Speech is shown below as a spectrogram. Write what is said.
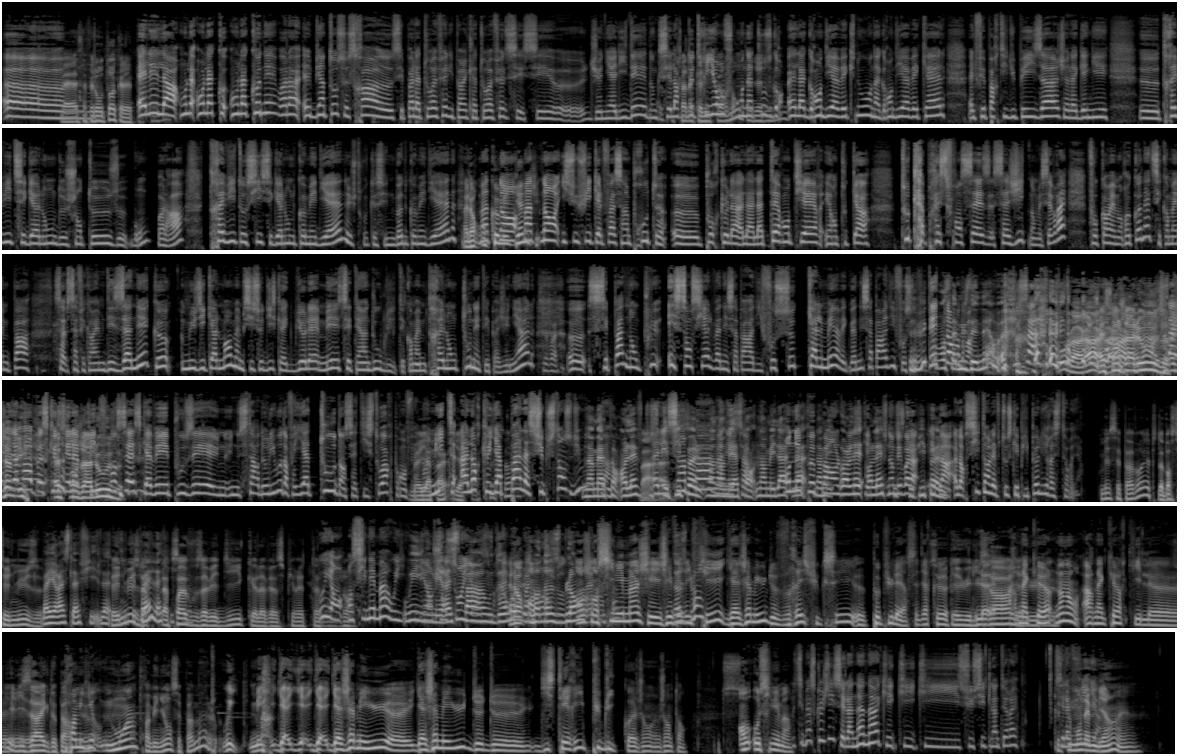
Euh, Bah, ça fait longtemps qu'elle est. Elle est là, on la, on la, co- on la connaît, voilà. Et bientôt, ce sera, euh, c'est pas la Tour Eiffel. Il paraît que la Tour Eiffel, c'est, c'est euh, Johnny Hallyday, donc Ah, c'est l'Arc pas de la Triomphe. Californie, On a Johnny tous, grand- elle a grandi avec nous, on a grandi avec elle. Elle fait partie du paysage. Elle a gagné euh, très vite ses galons de chanteuse. Bon, voilà. Très vite aussi ses galons de comédienne. Et je trouve que c'est une bonne comédienne. Alors, en Maintenant, comédienne, maintenant, il suffit qu'elle fasse un prout euh, pour que la, la, la terre entière et en tout cas toute la presse française s'agite. Non, mais c'est vrai. Faut quand même reconnaître. C'est quand même pas. Ça, ça fait quand même des années que musicalement, même si ce disque avec Biolay, mais c'était un double, il était quand même très long. Tout n'était pas génial. C'est vrai. Euh, c'est pas non plus essentiel Vanessa Paradis. Faut se calmer avec Vanessa Paradis. Faut se comment ça détendre. nous énerve? Tout ça. Oh là là, Elles sont jalouses. Ça, évidemment, parce que c'est la petite jalouses. française qui avait épousé une, une star d'Hollywood. Enfin, il y a tout dans cette histoire pour en Mais faire il y a un mythe, il alors qu'il que n'y a pas la substance du mythe. Non mais attends, enlève Bah, tout ce qui est people. sympa, non non mais attends, non mais là, On ne là- peut non, pas enlever. enlève, ce qui est- enlève non, tout mais ce voilà. qui est Eh people. ben, alors, si t'enlèves tout ce qui est people, il reste rien. Mais c'est pas vrai. D'abord, c'est une muse. Bah il reste la fille. la- c'est une muse. pas La, elle, la fille, preuve, vous avez dit qu'elle avait inspiré tellement Oui, en, en cinéma, oui. Oui, non, en mais il reste chanson, pas il un ou deux Alors, en noces blanches, En, en cinéma, j'ai vérifié, il n'y a jamais eu de vrai succès euh, populaire. C'est-à-dire que Il y a eu Elisa. arnaqueur, eu- non non, arnaqueur qu'il euh, Si, Elisa avec de 3 millions moins. 3 millions, c'est pas mal. Oui, mais il y a, il y a- il y a- il y a jamais eu, euh, il y a jamais eu de de- d'hystérie publique, quoi. j'en- J'entends. En- Au cinéma, C'est bien ce que je dis, c'est la nana qui, qui, qui suscite l'intérêt. C'est tout la le monde fille. aime bien. ouais.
